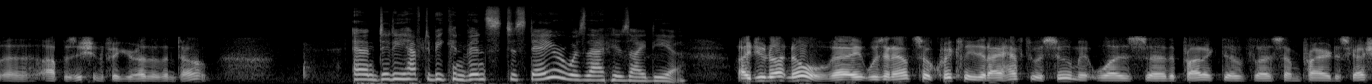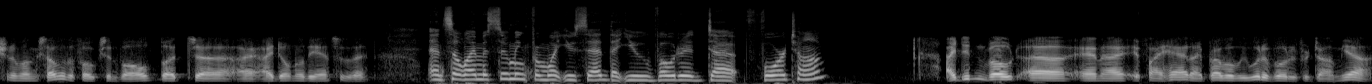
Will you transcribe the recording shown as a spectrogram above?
uh, opposition figure other than Tom. And did he have to be convinced to stay, or was that his idea? I do not know. Uh, it was announced so quickly that I have to assume it was uh, the product of uh, some prior discussion among some of the folks involved, but uh, I, I, don't know the answer to that. And so I'm assuming from what you said that you voted uh, for Tom? I didn't vote, uh, and I, if I had, I probably would have voted for Tom, yeah.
